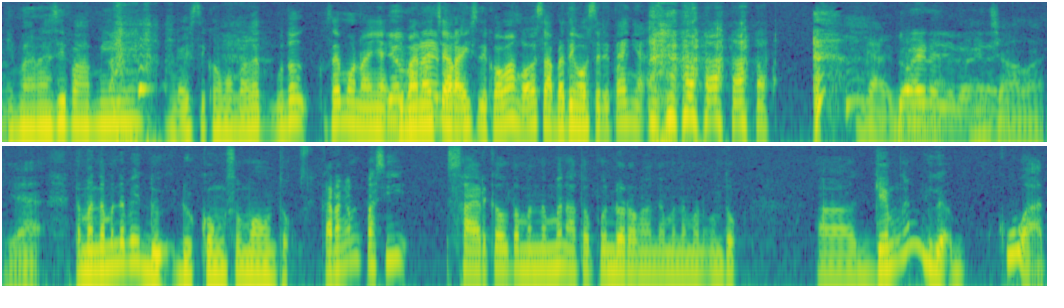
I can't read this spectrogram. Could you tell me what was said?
Gimana sih Fahmi? Enggak istiqomah banget. Untuk saya mau nanya Ya, gimana cara istiqomah enggak usah berarti enggak usah ditanya. Enggak, Doain aja, doain Insya aja. Allah ya. Teman-teman tapi du- dukung semua untuk karena kan pasti circle teman-teman ataupun dorongan teman-teman untuk uh, game kan juga kuat.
